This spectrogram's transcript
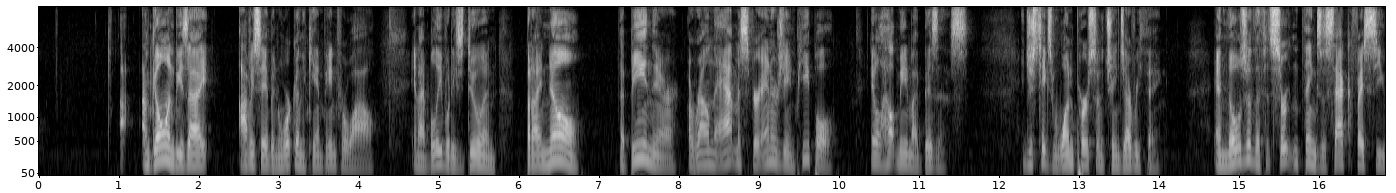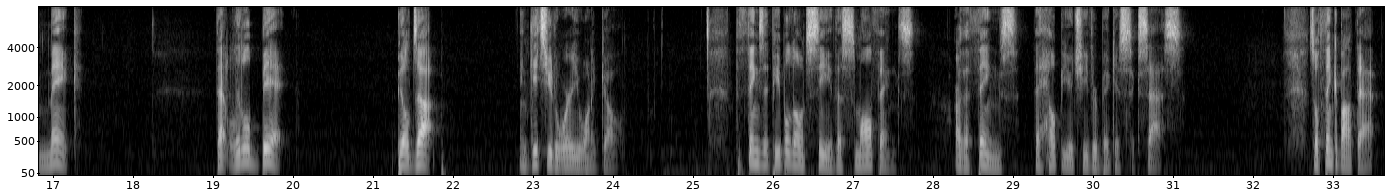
I'm going because I obviously I've been working the campaign for a while and I believe what he's doing. But I know that being there around the atmosphere, energy, and people, it'll help me in my business. It just takes one person to change everything. And those are the certain things, the sacrifices you make, that little bit builds up and gets you to where you want to go. The things that people don't see, the small things, are the things that help you achieve your biggest success. So think about that.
